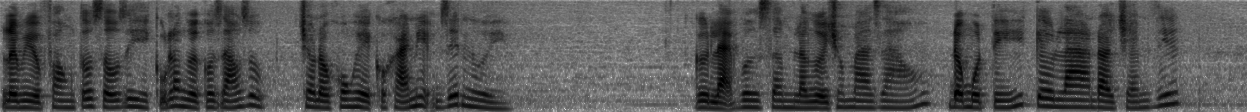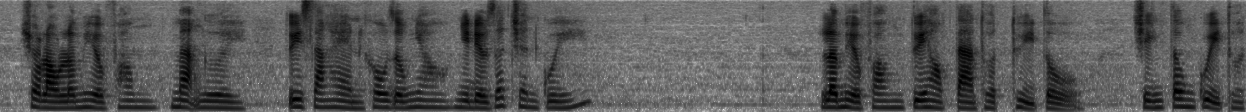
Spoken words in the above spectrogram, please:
Lâm Hiểu Phong tốt xấu gì cũng là người có giáo dục, trong đầu không hề có khái niệm giết người. Gửi lại Vương Sâm là người trong ma giáo, động một tí kêu la đòi chém giết. Trong lòng Lâm Hiểu Phong, mạng người, tuy sang hèn không giống nhau nhưng đều rất chân quý. Lâm Hiểu Phong tuy học tà thuật thủy tổ, chính tông quỷ thuật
